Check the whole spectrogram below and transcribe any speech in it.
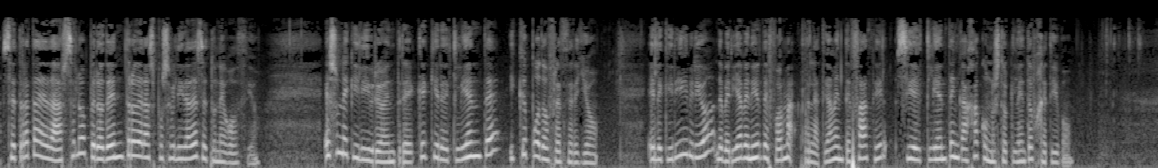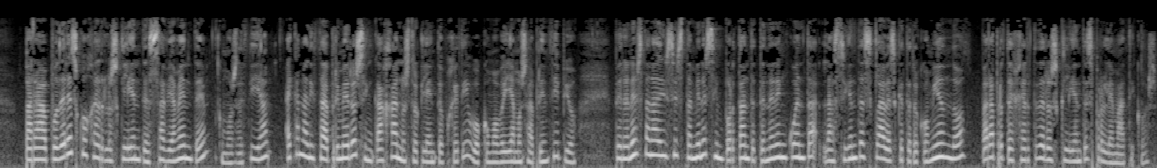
se trata de dárselo, pero dentro de las posibilidades de tu negocio. Es un equilibrio entre qué quiere el cliente y qué puedo ofrecer yo. El equilibrio debería venir de forma relativamente fácil si el cliente encaja con nuestro cliente objetivo. Para poder escoger los clientes sabiamente, como os decía, hay que analizar primero si encaja en nuestro cliente objetivo, como veíamos al principio, pero en este análisis también es importante tener en cuenta las siguientes claves que te recomiendo para protegerte de los clientes problemáticos.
